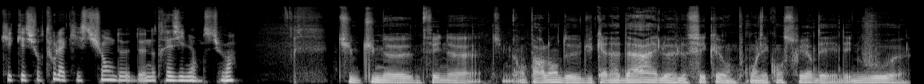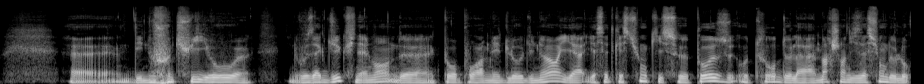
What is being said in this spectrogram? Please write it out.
qui est, surtout la question de, notre résilience, tu vois. Tu, me fais une. en parlant du Canada et le, fait qu'on qu'on allait construire des, des nouveaux. euh, euh, nouveaux tuyaux, euh, des nouveaux aqueducs finalement pour, amener de l'eau du Nord, il y, a, cette question qui se pose autour de la marchandisation de l'eau.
